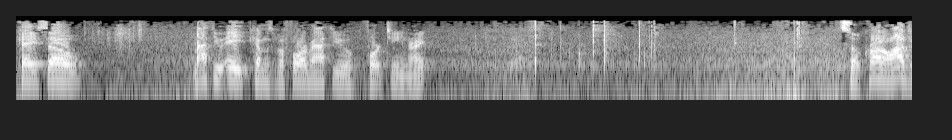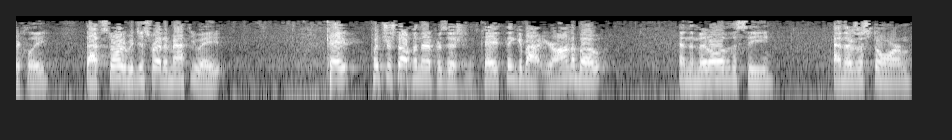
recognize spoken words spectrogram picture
Okay, so Matthew 8 comes before Matthew 14, right? So chronologically, that story we just read in Matthew 8. Okay, put yourself in their position. Okay, think about it. You're on a boat in the middle of the sea, and there's a storm,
